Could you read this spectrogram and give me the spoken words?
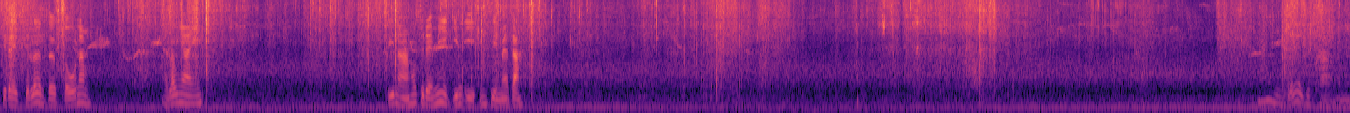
สิได้เจริญเติบโตนำให้เราใหญ่ปีหนาเขาสิได้มีกินอีกจังสิแม่จ้ะอ้าวเด้ออยู่ข้างอันนี้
